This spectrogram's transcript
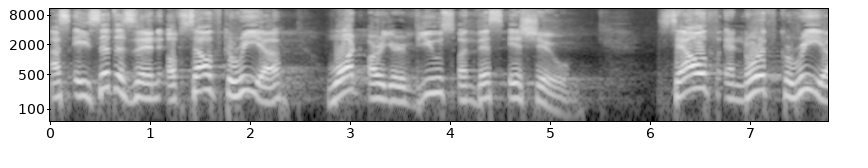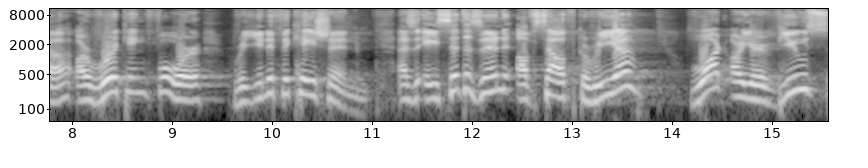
As a citizen of South Korea, what are your views on this issue? South and North Korea are working for reunification. As a citizen of South Korea, what are your views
